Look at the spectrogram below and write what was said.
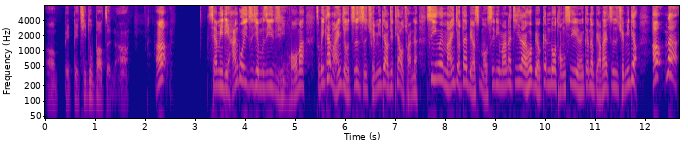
哦，北北七度暴增了啊！好，下面一点，韩国瑜之前不是一直挺红吗？怎么一看马英九支持全民调就跳船了？是因为马英九代表是某势力吗？那接下来会不会有更多同势力人跟着表态支持全民调？好，那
